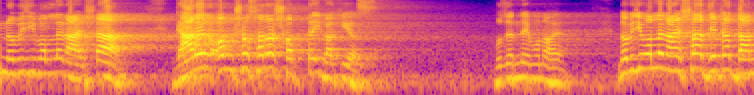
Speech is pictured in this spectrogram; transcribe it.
নবীজি বললেন আয়সা ঘাড়ের অংশ ছাড়া সবটাই বাকি আছে। বুঝেন নাই মনে হয়? নবীজি বললেন আয়সা যেটা দান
